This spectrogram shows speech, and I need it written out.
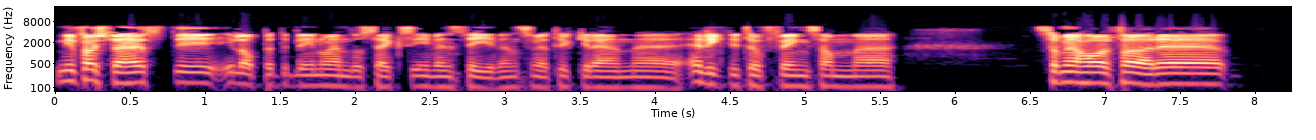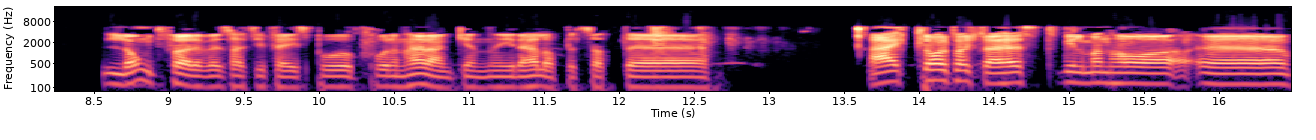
min första häst i, i loppet, det blir nog ändå sex Even Steven som jag tycker är en, eh, en riktig tuffing som, eh, som jag har före långt före Versace Face på, på den här ranken i det här loppet. Så att, eh, nej, klar första häst. Vill man ha eh,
